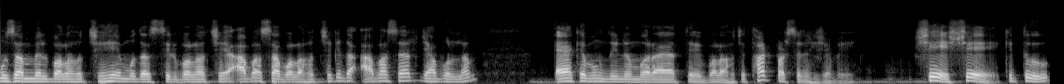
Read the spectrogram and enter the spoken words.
মুজাম্মেল বলা হচ্ছে, হে মুদাসির বলা হচ্ছে, আবাসা বলা হচ্ছে, কিন্তু আবাসার যা বললাম, এক এবং দুই নম্বর আয়াতে বলা হচ্ছে থার্ড পার্সন হিসাবে। সে সে, কিন্তু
